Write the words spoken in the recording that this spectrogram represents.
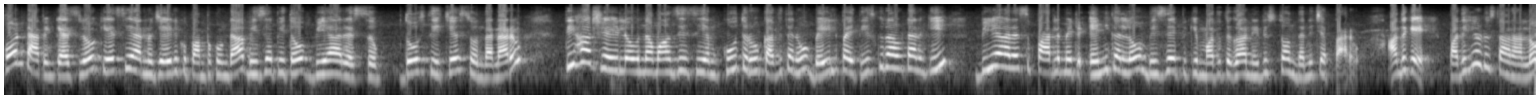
ఫోన్ ట్యాపింగ్ కేసులో కేసీఆర్ను జైలుకు పంపకుండా బీజేపీతో బీఆర్ఎస్ దోస్తీ చేస్తోందన్నారు. తిహార్ జైల్లో ఉన్న మాజీ సీఎం కూతురు కవితను బెయిల్పై తీసుకురావడానికి బీఆర్ఎస్ పార్లమెంటు ఎన్నికల్లో బీజేపీకి మద్దతుగా నిలుస్తోందని చెప్పారు. అందుకే పదిహేడు స్థానాల్లో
